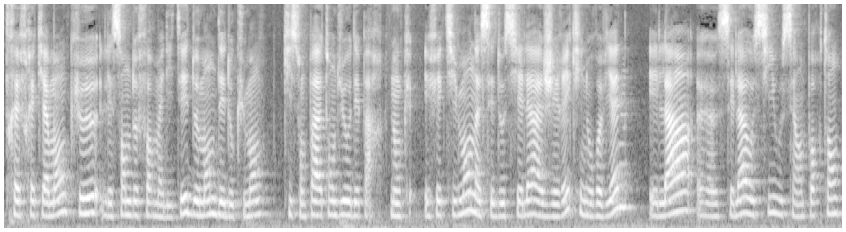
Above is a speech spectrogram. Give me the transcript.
très fréquemment que les centres de formalité demandent des documents qui ne sont pas attendus au départ. Donc effectivement, on a ces dossiers-là à gérer qui nous reviennent. Et là, euh, c'est là aussi où c'est important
